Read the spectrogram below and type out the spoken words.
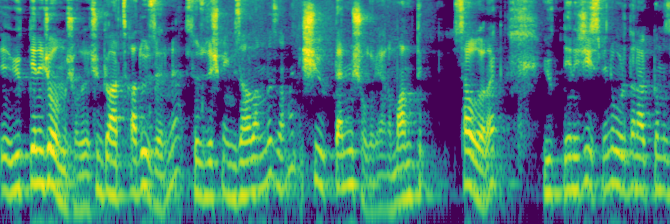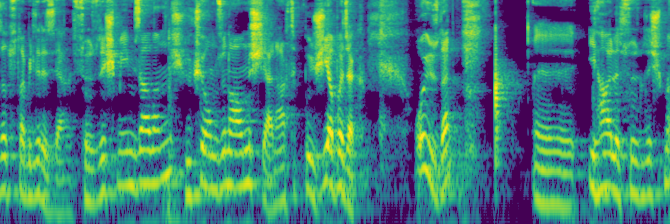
e, yüklenici olmuş oluyor. Çünkü artık adı üzerine sözleşme imzalandığı zaman işi yüklenmiş olur. Yani mantıksal olarak yüklenici ismini buradan aklımızda tutabiliriz yani. Sözleşme imzalanmış, yükü omzuna almış yani artık bu işi yapacak. O yüzden e, ihale sözleşme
